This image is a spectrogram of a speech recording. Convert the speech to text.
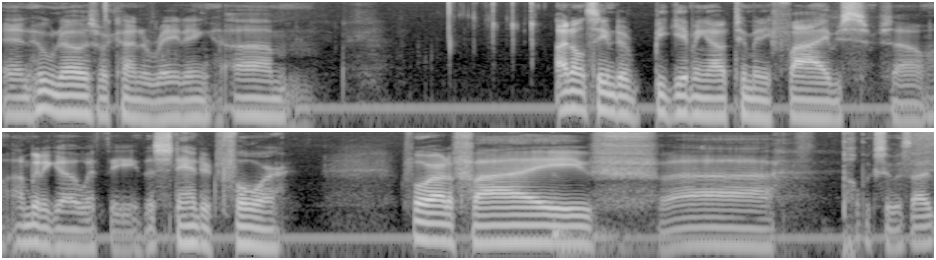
And who knows what kind of rating. Um, I don't seem to be giving out too many fives, so I'm going to go with the, the standard four. Four out of five. Uh, Public suicide.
